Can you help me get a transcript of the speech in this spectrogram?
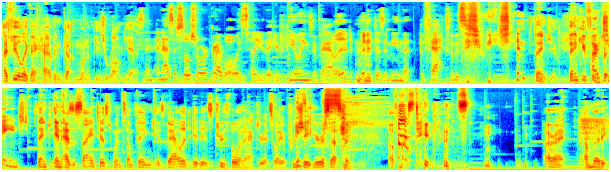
I feel like I haven't gotten one of these wrong yet. Listen, and as a social worker, I will always tell you that your feelings are valid, but Mhm. it doesn't mean that the facts of a situation Thank you. Thank you for are changed. Thank and as a scientist, when something is valid, it is truthful and accurate. So I appreciate your assessment of my statements. All right, I'm ready.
